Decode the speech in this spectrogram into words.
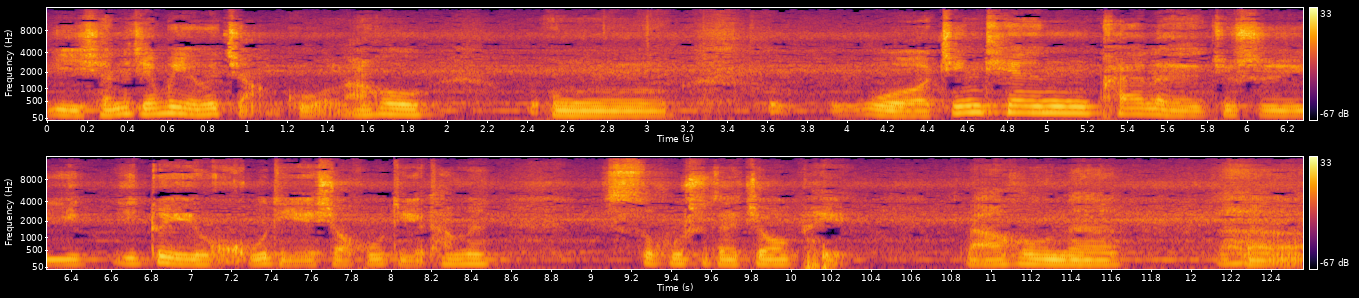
以前的节目也有讲过。然后，嗯，我今天拍了就是一一对蝴蝶，小蝴蝶，它们似乎是在交配。然后呢，呃，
